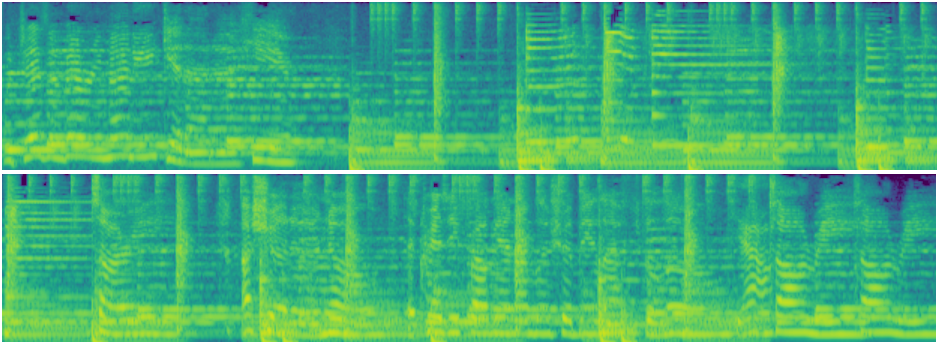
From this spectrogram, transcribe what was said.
Which isn't very many. Get out of here. I should've known that crazy frog and Umbler should be left alone. Yeah. Sorry, sorry.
